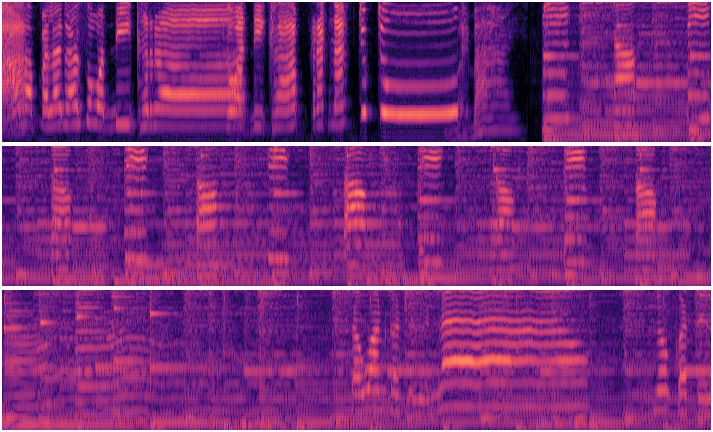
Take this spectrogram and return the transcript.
เอาล่ะไปแล้วนะ สวัสดีครับ สวัสดีครับ รักนะ จุ๊บจุ๊บบ๊ายบายตอกติ๊กตอกติ๊กตอกติ๊กตอกติ๊กตอกติ๊กตอกตะวันก็ตื่นแล้วนกก็ตื่น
